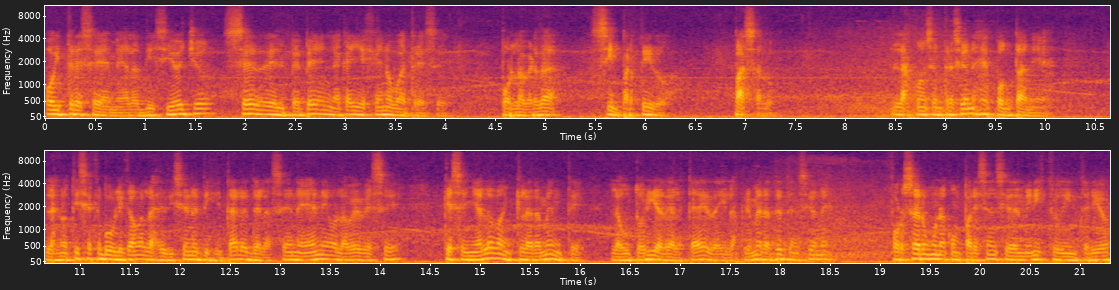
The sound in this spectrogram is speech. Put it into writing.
Hoy 13M a las 18, sede del PP en la calle Génova 13. Por la verdad, sin partido, pásalo. Las concentraciones espontáneas, las noticias que publicaban las ediciones digitales de la CNN o la BBC, que señalaban claramente la autoría de Al Qaeda y las primeras detenciones, forzaron una comparecencia del ministro de Interior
